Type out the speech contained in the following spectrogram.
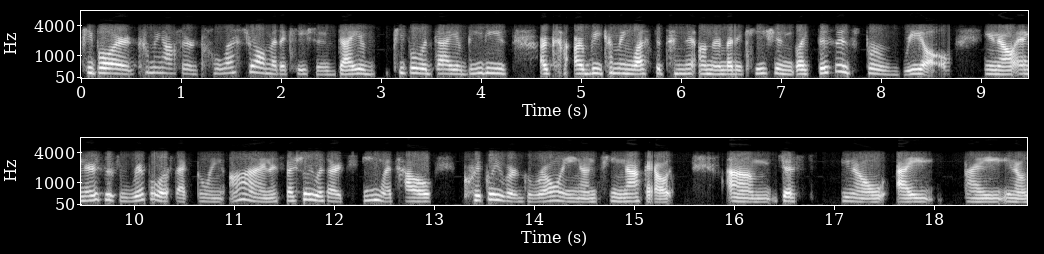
people are coming off their cholesterol medications. Dia- people with diabetes are are becoming less dependent on their medications. Like this is for real, you know. And there's this ripple effect going on, especially with our team, with how quickly we're growing on Team Knockouts. Um, just you know, I I, you know,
